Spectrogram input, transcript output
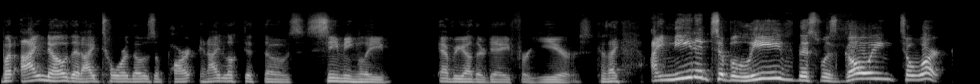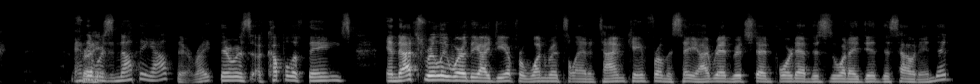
But i know that i tore those apart and i looked at those seemingly every other day for years because i i needed to believe this was going to work and right. there was nothing out there right? There was a couple of things and that's really where the idea for one rental at a time came from is hey i read rich dad poor dad this is what i did this is how it ended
